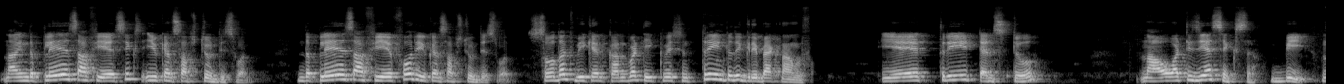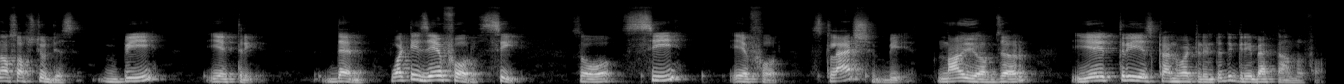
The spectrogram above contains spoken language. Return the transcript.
now in the place of a6 you can substitute this one. In the place of a4 you can substitute this one. So that we can convert equation 3 into the Greibach normal form. A3 tends to now what is a6 b. Now substitute this. B a3 then what is a4 c. So c a4 slash b. Now you observe a3 is converted into the Greibach normal form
